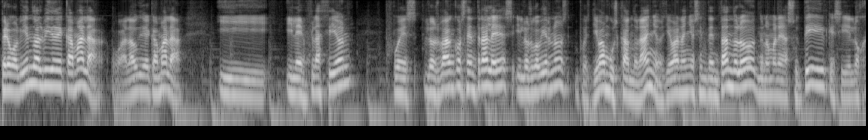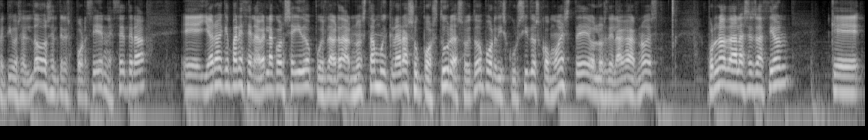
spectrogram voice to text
Pero volviendo al vídeo de Kamala, o al audio de Kamala, y, la inflación, pues los bancos centrales y los gobiernos pues llevan buscándolo años, llevan años intentándolo de una manera sutil, que si el objetivo es el 2, el 3%, etcétera eh, y ahora que parecen haberla conseguido, pues la verdad, no está muy clara su postura, sobre todo por discursitos como este o los de Lagarde, ¿no? Es, por un lado da la sensación que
